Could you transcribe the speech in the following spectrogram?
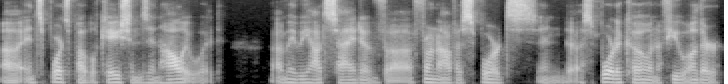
uh, and sports publications in Hollywood, uh, maybe outside of uh, front office sports and uh, Sportico and a few other.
